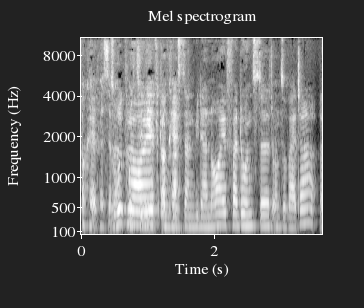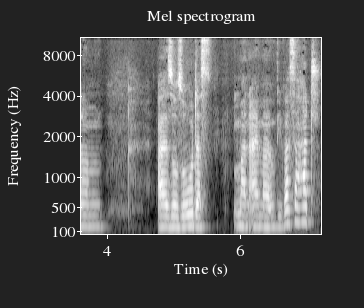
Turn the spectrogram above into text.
okay, was zurückläuft okay. und was dann wieder neu verdunstet und so weiter. Ähm, also so, dass man einmal irgendwie Wasser hat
